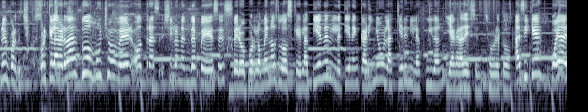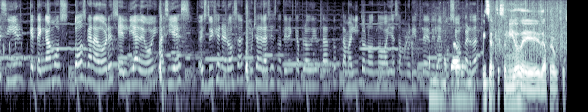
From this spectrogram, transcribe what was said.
No importa, chicos. Porque la verdad, dudo mucho ver otras Shilonen DPS, pero por lo menos los que la tienen, le tienen cariño, la quieren y la cuidan y agradecen, sobre todo. Así que voy a decidir que tengamos dos ganadores el día de hoy. Así es, estoy generosa. Muchas gracias, no tienen que aplaudir tanto. Tamalito, no, no vayas a morirte de la emoción, ¿verdad? Inserte sonido de, de aplausos.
